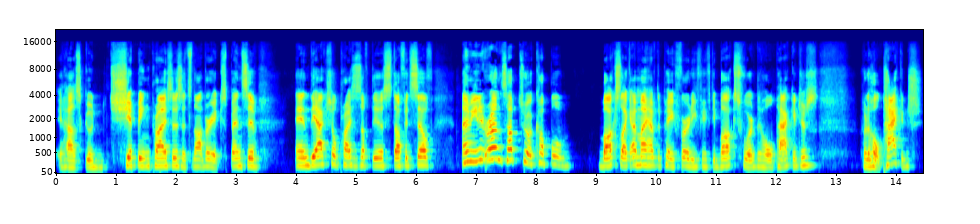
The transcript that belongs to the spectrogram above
It has good shipping prices. It's not very expensive. And the actual prices of the stuff itself, I mean, it runs up to a couple bucks. Like, I might have to pay 30, 50 bucks for the whole packages, for the whole package.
